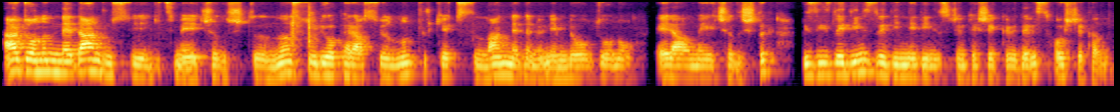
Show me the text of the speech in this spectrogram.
Erdoğan'ın neden Rusya'ya gitmeye çalıştığını, Suriye operasyonunun Türkiye açısından neden önemli olduğunu ele almaya çalıştık. Bizi izlediğiniz ve dinlediğiniz için teşekkür ederiz. Hoşçakalın.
